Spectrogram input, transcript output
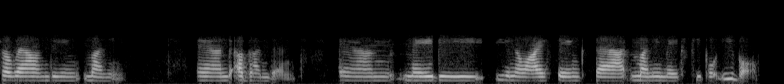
surrounding money and abundance. And maybe you know i think that money makes people evil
